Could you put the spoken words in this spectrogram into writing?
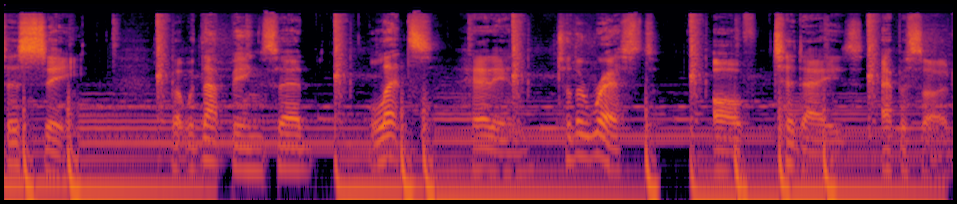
to see. But with that being said, let's head in to the rest of today's episode.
